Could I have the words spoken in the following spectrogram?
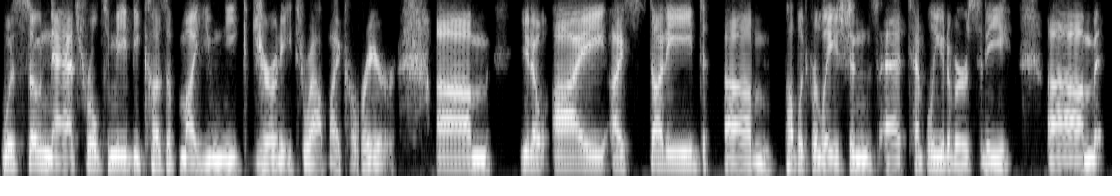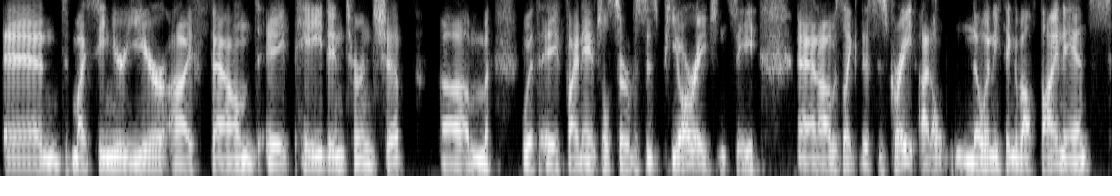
was so natural to me because of my unique journey throughout my career. Um, you know, I I studied um, public relations at Temple University, um, and my senior year, I found a paid internship um, with a financial services PR agency. And I was like, this is great. I don't know anything about finance,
